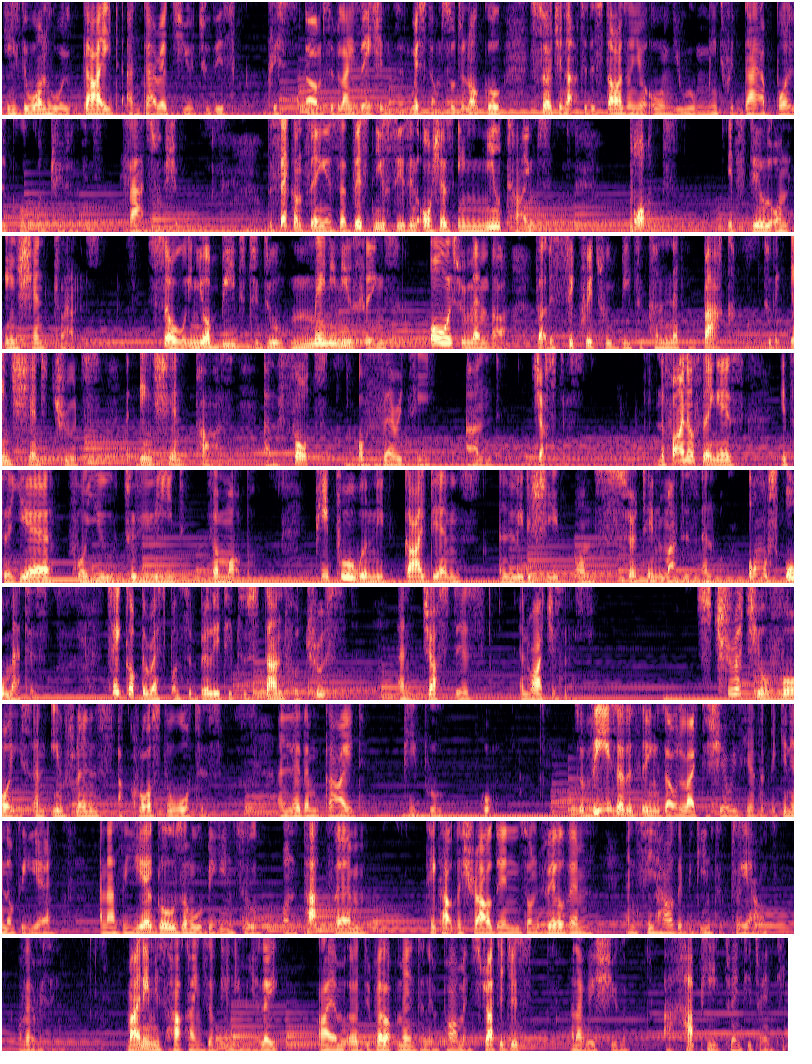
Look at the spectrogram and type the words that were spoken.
He's the one who will guide and direct you to these um, civilizations and wisdom. So do not go searching after the stars on your own. You will meet with diabolical contrivances. That's for sure. The second thing is that this new season ushers in new times, but it's still on ancient plans. So, in your bid to do many new things, always remember that the secret will be to connect back to the ancient truths, the ancient path, and thoughts of verity and justice. And the final thing is, it's a year for you to lead the mob. People will need guidance and leadership on certain matters and almost all matters. Take up the responsibility to stand for truth and justice and righteousness. Stretch your voice and influence across the waters and let them guide people home. So, these are the things I would like to share with you at the beginning of the year. And as the year goes on, we'll begin to unpack them, take out the shroudings, unveil them, and see how they begin to play out of everything. My name is Hakainzel Kenny Miele. I am a development and empowerment strategist, and I wish you a happy 2020.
